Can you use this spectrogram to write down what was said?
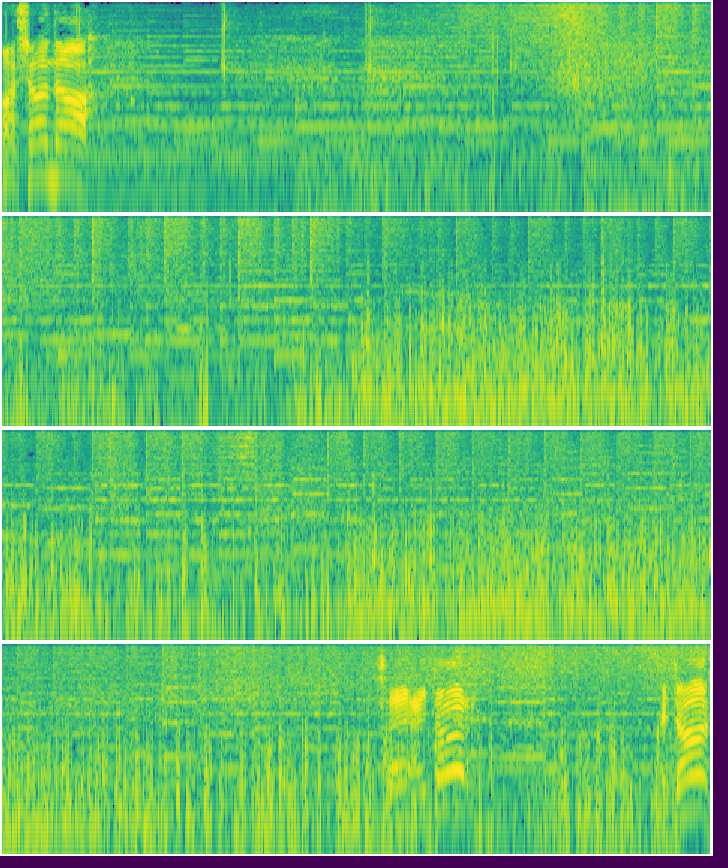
Oso hondo. Sí, Aitor. Aitor.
